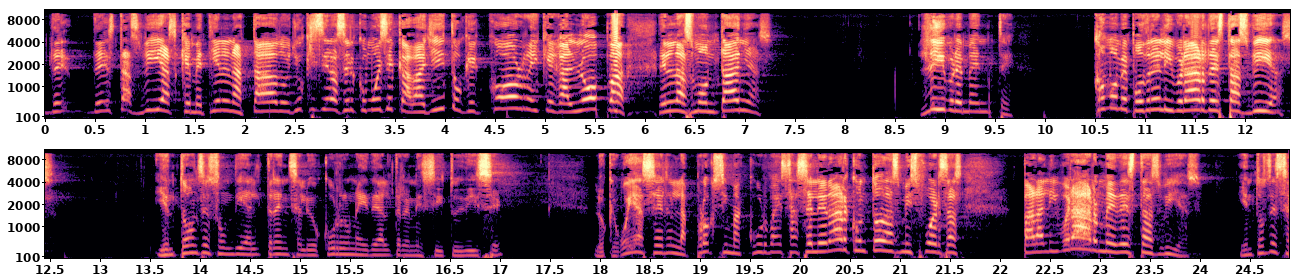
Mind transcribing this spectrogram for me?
de, de, estas vías que me tienen atado? Yo quisiera ser como ese caballito que corre y que galopa en las montañas, libremente. ¿Cómo me podré librar de estas vías? Y entonces un día el tren se le ocurre una idea al trenecito y dice, lo que voy a hacer en la próxima curva es acelerar con todas mis fuerzas para librarme de estas vías. Y entonces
